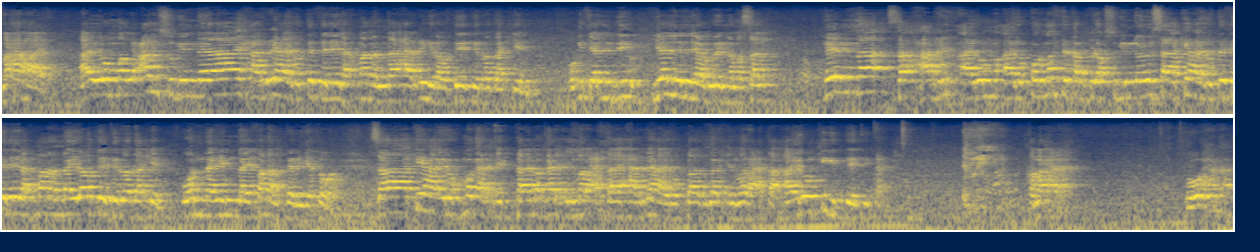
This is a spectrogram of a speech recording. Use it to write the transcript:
مع هاي. أي موعى سجنا أي حرها يرتتلي لحمان الله حريه روتيتي ردكين وقلت يلي دي يلي اللي أقول مثلا هنا سحر أيرم أيرم قرمان أقصد إنه يساكي هاي رتة لي رحمن النيرة تيتر ردكين وإن هن يفنى الترية تون ساكي هاي رح مقر حتى مقر المرعى تاي حرنا هاي رح قاد مقر المرعى تاي أيرم كي جدتي تاي كما حنا روحنا.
